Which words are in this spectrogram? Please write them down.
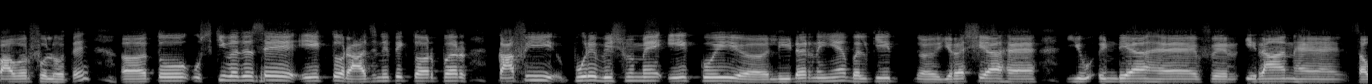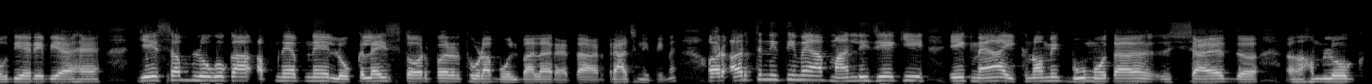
पावरफुल होते। तो उसकी वजह से एक तो राजनीतिक तौर पर काफ़ी पूरे विश्व में एक कोई लीडर नहीं है बल्कि रशिया है, यू, इंडिया है, फिर ईरान है, सऊदी अरेबिया है, ये सब लोगों का अपने अपने लोकलाइज तौर पर थोड़ा बोलबाला रहता है राजनीति में। और अर्थनीति में आप मान लीजिए कि एक नया इकोनॉमिक बूम होता, शायद हम लोग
